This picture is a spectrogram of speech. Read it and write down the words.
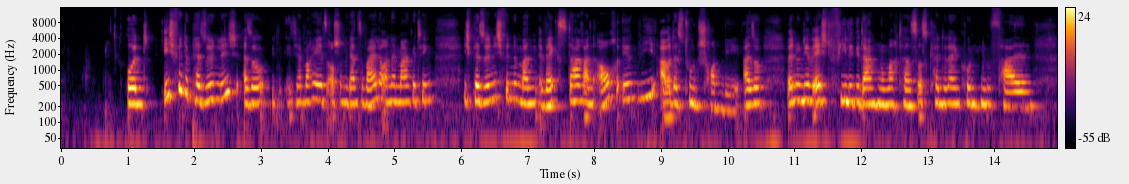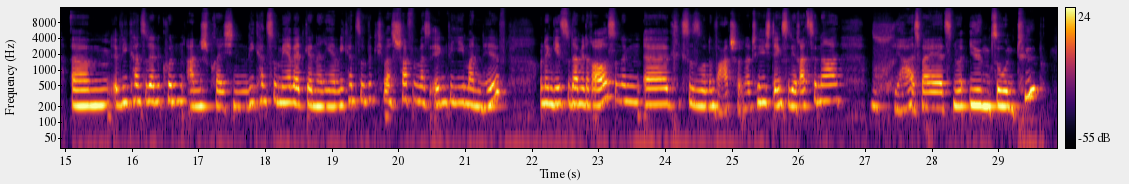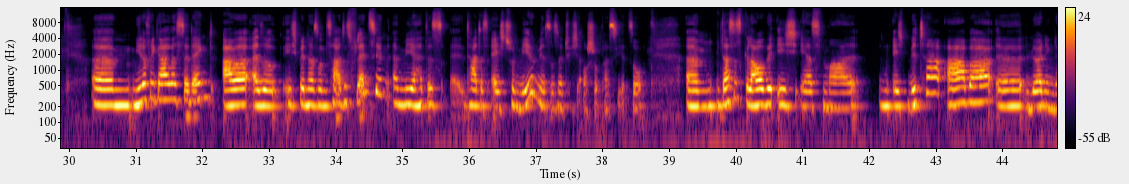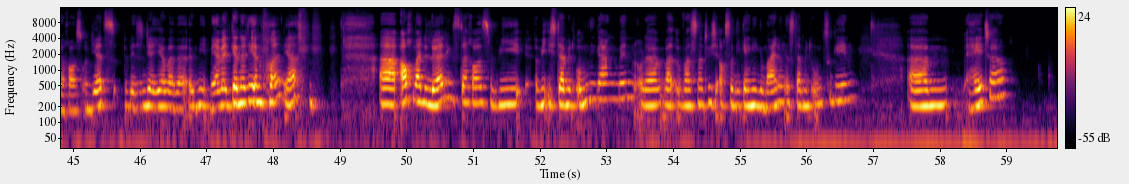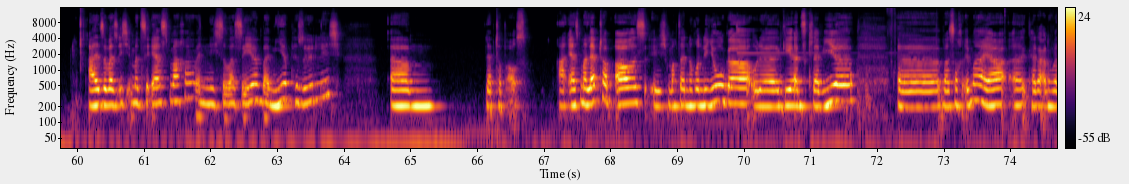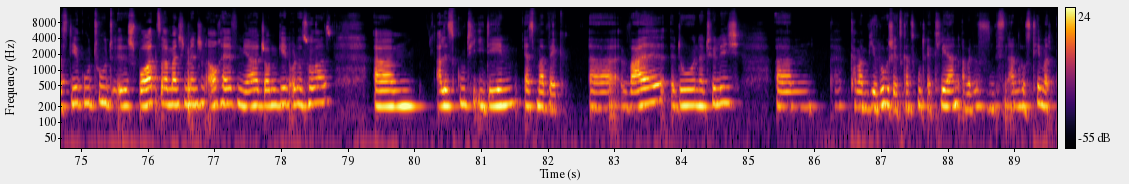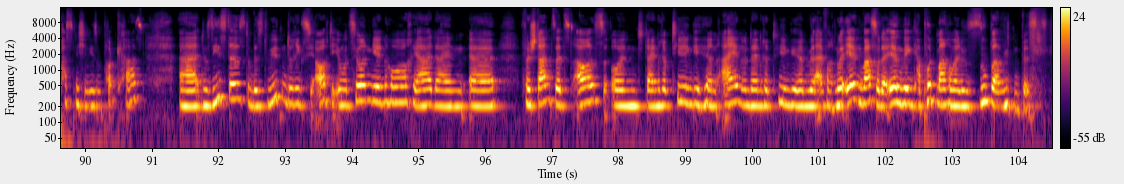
Und ich finde persönlich, also ich mache jetzt auch schon eine ganze Weile Online-Marketing, ich persönlich finde, man wächst daran auch irgendwie, aber das tut schon weh. Also wenn du dir echt viele Gedanken gemacht hast, was könnte deinen Kunden gefallen, ähm, wie kannst du deine Kunden ansprechen, wie kannst du Mehrwert generieren, wie kannst du wirklich was schaffen, was irgendwie jemandem hilft. Und dann gehst du damit raus und dann äh, kriegst du so eine Watsche. Natürlich denkst du dir rational, ja, es war ja jetzt nur irgend so ein Typ ähm, mir doch egal, was der denkt. Aber also ich bin da so ein zartes Pflänzchen. Äh, mir hat es, äh, tat es echt schon weh und mir ist das natürlich auch schon passiert. So. Ähm, das ist, glaube ich, erstmal echt bitter, aber äh, Learning daraus. Und jetzt, wir sind ja hier, weil wir irgendwie Mehrwert generieren wollen, ja. äh, auch meine Learnings daraus, wie, wie ich damit umgegangen bin oder wa was natürlich auch so die gängige Meinung ist, damit umzugehen. Ähm, Hater Also, was ich immer zuerst mache, wenn ich sowas sehe, bei mir persönlich, ähm, Laptop aus. Ah, erstmal Laptop aus, ich mache dann eine Runde Yoga oder gehe ans Klavier, äh, was auch immer, ja. Äh, keine Ahnung, was dir gut tut. Äh, Sport soll manchen Menschen auch helfen, ja, joggen gehen oder sowas. Ähm, alles gute Ideen, erstmal weg. Äh, weil du natürlich ähm, kann man biologisch jetzt ganz gut erklären, aber das ist ein bisschen anderes Thema, passt nicht in diesem Podcast. Äh, du siehst es, du bist wütend, du regst dich auf, die Emotionen gehen hoch, ja, dein äh, Verstand setzt aus und dein Reptiliengehirn ein und dein Reptiliengehirn will einfach nur irgendwas oder irgendwen kaputt machen, weil du super wütend bist.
